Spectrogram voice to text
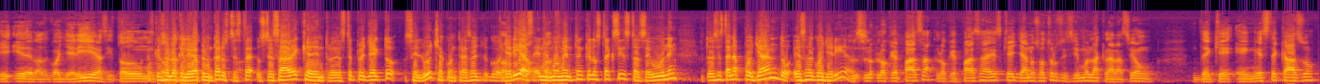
Y, de las gollerías y todo un Es que eso es lo que le iba a preguntar. Usted, está, usted sabe que dentro de este proyecto se lucha contra esas gollerías. en el momento en que los taxistas se unen, entonces están apoyando esas gollerías. Lo, que pasa, lo que pasa es que ya nosotros hicimos la aclaración de que en este caso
